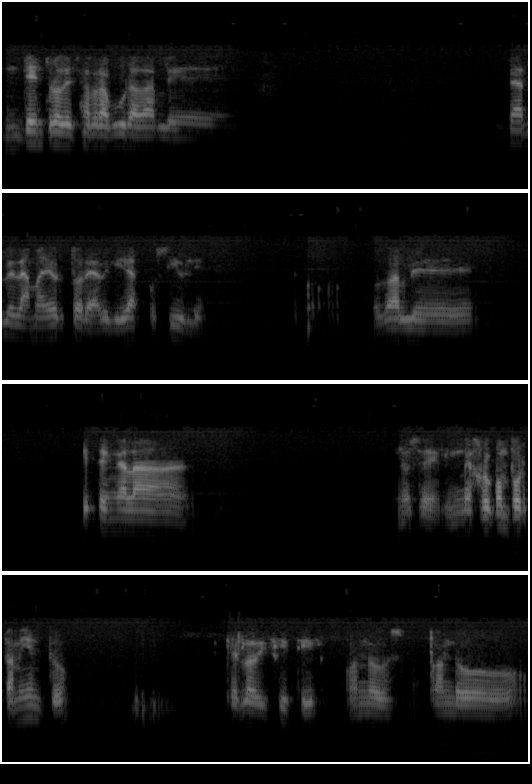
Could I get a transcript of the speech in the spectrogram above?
Dentro de esa bravura darle darle la mayor toreabilidad posible o darle que tenga la no sé el mejor comportamiento que es lo difícil cuando cuando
